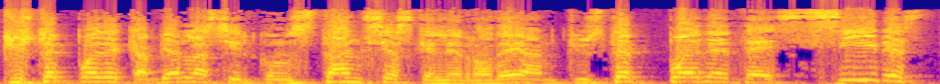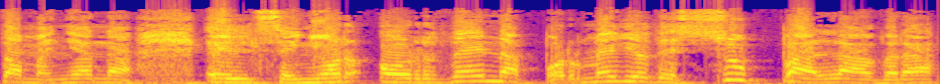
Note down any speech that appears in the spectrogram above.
que usted puede cambiar las circunstancias que le rodean, que usted puede decir esta mañana, el Señor ordena por medio de su palabra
